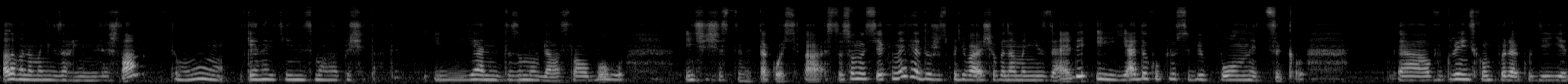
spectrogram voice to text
але вона мені взагалі не зайшла, тому я навіть її не змогла прочитати. І я не дозамовляла, слава Богу, інші частини. Так ось, а стосовно цієї книги, я дуже сподіваюся, що вона мені зайде, і я докуплю собі повний цикл. В українському перекладі є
